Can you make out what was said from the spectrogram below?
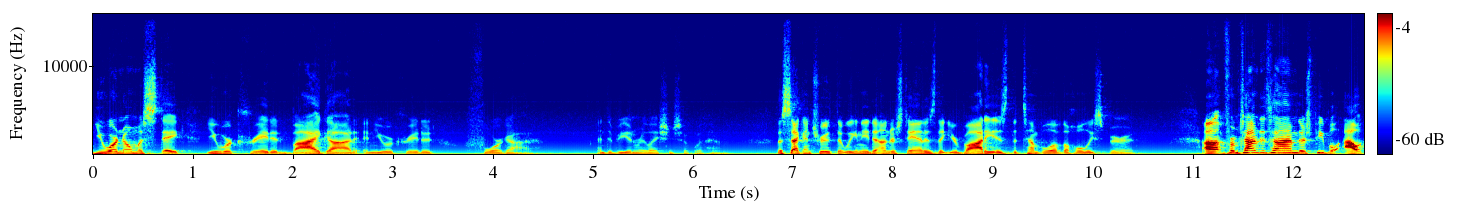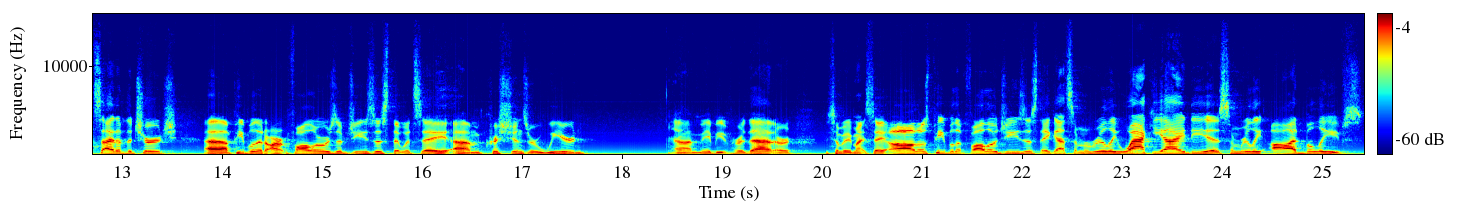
You are no mistake. You were created by God and you were created for God and to be in relationship with him. The second truth that we need to understand is that your body is the temple of the Holy Spirit. Uh, from time to time, there's people outside of the church, uh, people that aren't followers of Jesus, that would say um, Christians are weird. Uh, maybe you've heard that, or somebody might say, oh, those people that follow Jesus, they got some really wacky ideas, some really odd beliefs.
